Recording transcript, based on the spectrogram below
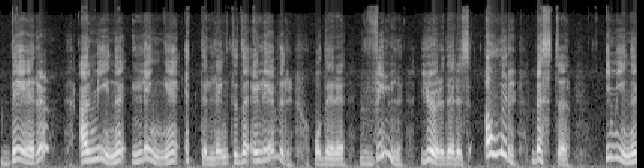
Dere er mine lenge etterlengtede elever, og dere vil gjøre deres aller beste i mine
